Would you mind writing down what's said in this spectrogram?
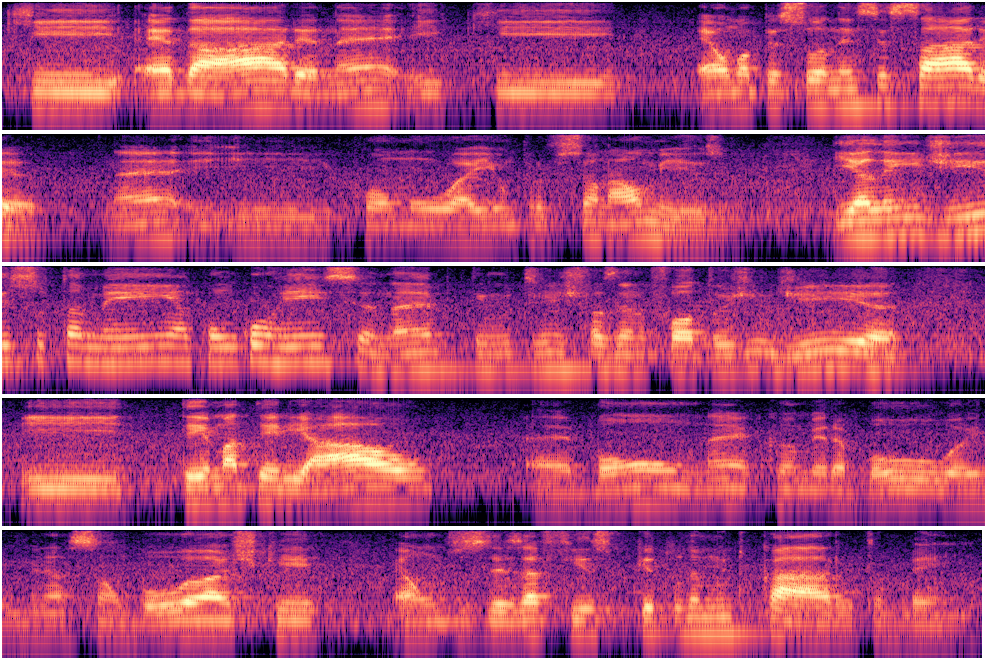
que é da área, né, e que é uma pessoa necessária, né, e, e como aí um profissional mesmo. E além disso, também a concorrência, né? Tem muita gente fazendo foto hoje em dia e ter material é, bom, né? Câmera boa, iluminação boa, eu acho que é um dos desafios porque tudo é muito caro também.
